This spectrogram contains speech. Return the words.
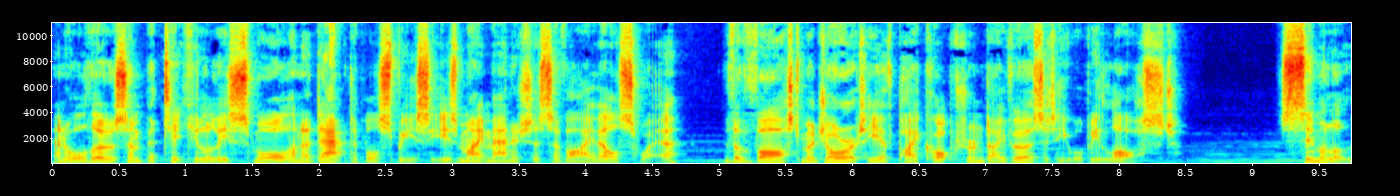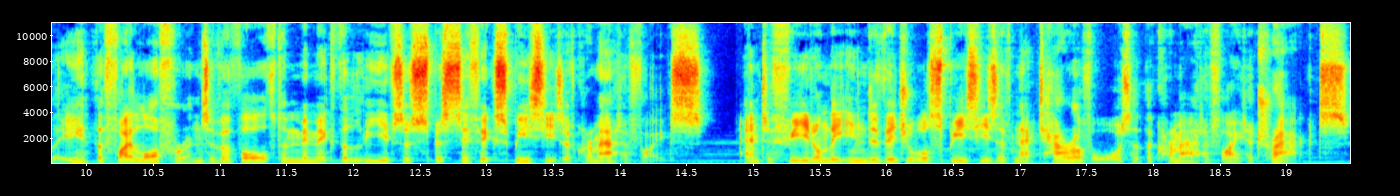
and although some particularly small and adaptable species might manage to survive elsewhere, the vast majority of Phycopteran diversity will be lost. Similarly, the Phylophorans have evolved to mimic the leaves of specific species of chromatophytes, and to feed on the individual species of nectarivores that the chromatophyte attracts.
